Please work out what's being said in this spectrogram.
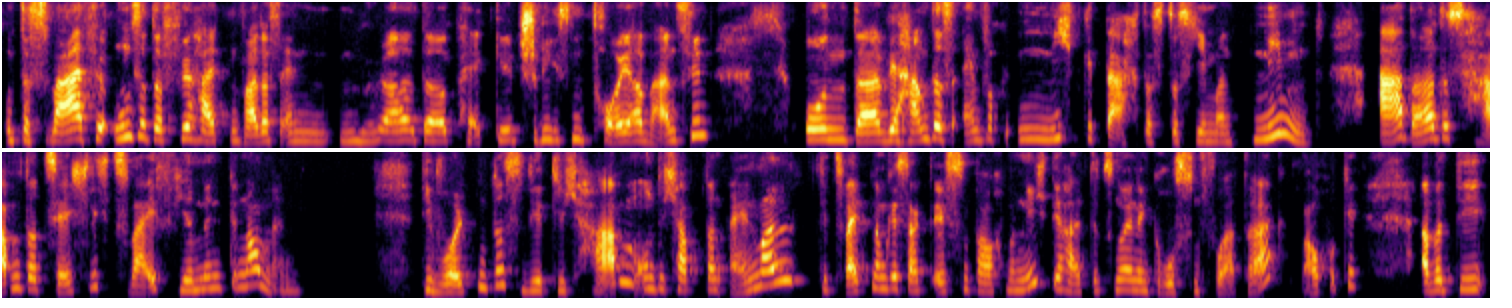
Und das war für unser Dafürhalten, war das ein Mörder-Package, riesenteuer Wahnsinn. Und äh, wir haben das einfach nicht gedacht, dass das jemand nimmt. Aber das haben tatsächlich zwei Firmen genommen. Die wollten das wirklich haben und ich habe dann einmal, die zweiten haben gesagt, Essen braucht man nicht, ihr haltet nur einen großen Vortrag, auch okay. Aber die,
